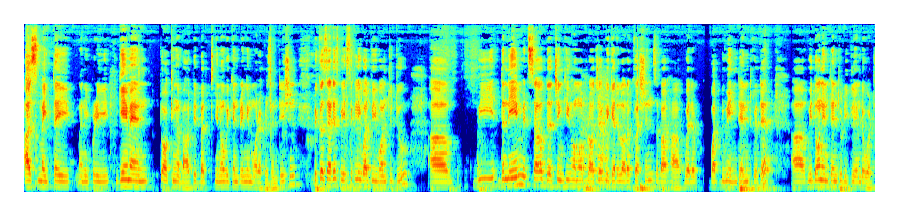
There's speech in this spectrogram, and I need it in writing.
us Meitei, Manipuri, gay men talking about it, but you know, we can bring in more representation because that is basically what we want to do. Uh, we the name itself the chinky homo project we get a lot of questions about how whether what do we intend with it uh, we don't intend to reclaim the word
